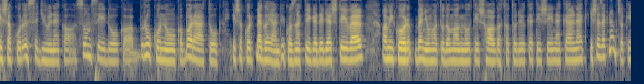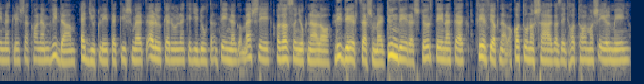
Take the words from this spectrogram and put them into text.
és akkor összegyűlnek a szomszédok, a rokonok, a barátok, és akkor megajándékoznak téged egy estével, amikor benyomhatod a magnót, és hallgathatod őket, és énekelnek, és ezek nem csak éneklések, hanem vidám együttlétek is, mert előkerülnek egy idő után tényleg a mesék, az asszonyoknál a lidérces, meg tündéres történetek, férfiaknál a katonaság, az egy hatalmas élmény,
